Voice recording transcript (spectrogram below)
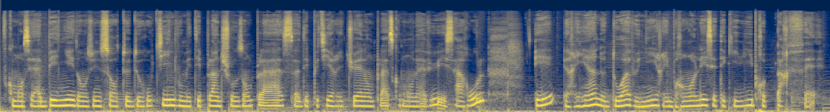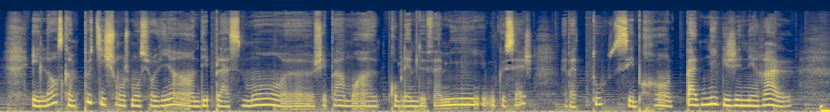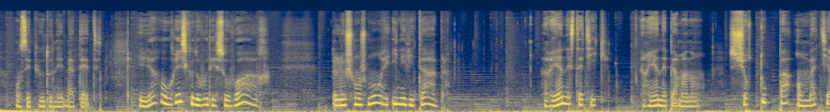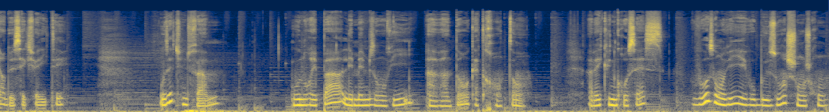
Vous commencez à baigner dans une sorte de routine, vous mettez plein de choses en place, des petits rituels en place comme on a vu et ça roule. Et rien ne doit venir ébranler cet équilibre parfait. Et lorsqu'un petit changement survient, un déplacement, euh, je sais pas moi, un problème de famille ou que sais-je, eh ben, tout s'ébranle, panique générale. On ne sait plus où donner de la tête. Eh bien, au risque de vous décevoir, le changement est inévitable. Rien n'est statique, rien n'est permanent, surtout pas en matière de sexualité. Vous êtes une femme, vous n'aurez pas les mêmes envies à 20 ans qu'à 30 ans. Avec une grossesse, vos envies et vos besoins changeront.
